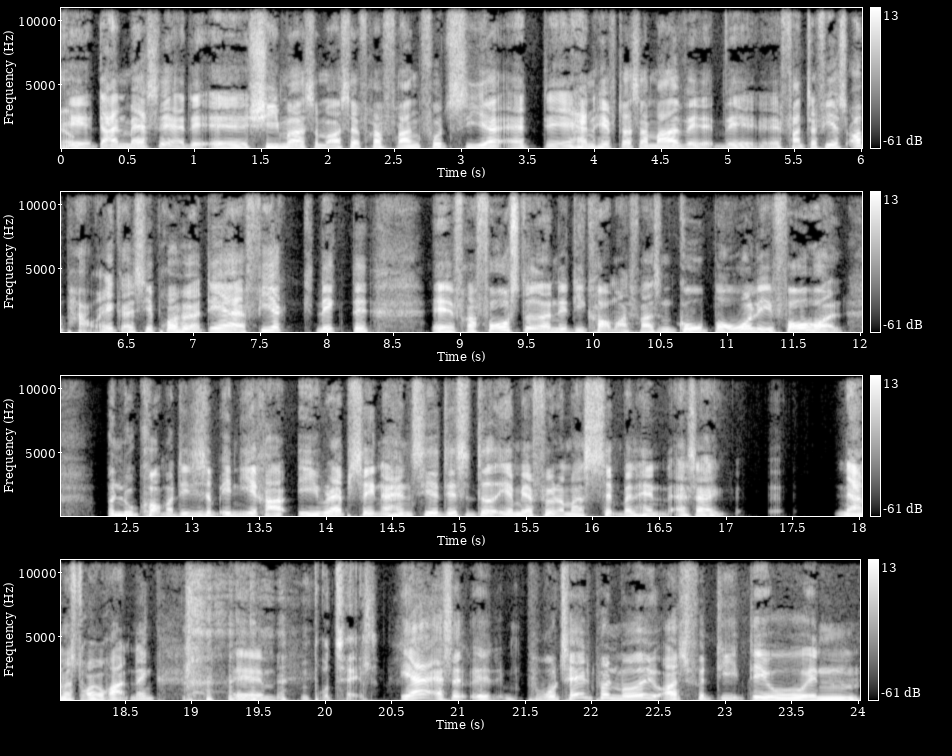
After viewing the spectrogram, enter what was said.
Øh, der er en masse af det. Øh, Schima, som også er fra Frankfurt, siger, at øh, han hæfter sig meget ved, ved øh, Fanta 4's ophav. Ikke? Og siger, prøv at høre, det her er fire knægte øh, fra forstøderne. De kommer fra sådan gode borgerlige forhold. Og nu kommer de ligesom ind i, ra- i rap-scenen, og han siger decideret, jamen jeg føler mig simpelthen altså, nærmest røvrendt. Ikke? øhm, Brutalt. Ja, altså øh, brutalt på en måde jo også, fordi det er jo en...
